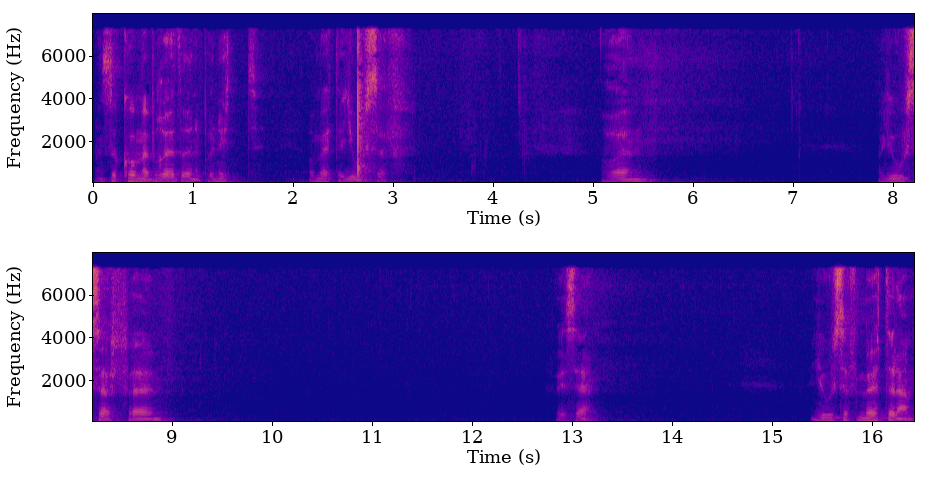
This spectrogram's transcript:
Men så kommer brødrene på nytt og møter Josef. Og, um, og Josef Skal vi se Josef møter dem.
